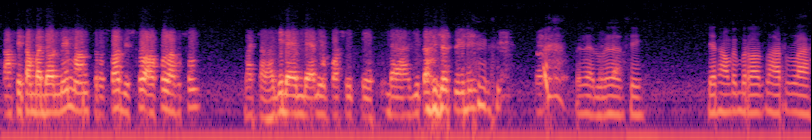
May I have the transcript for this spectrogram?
Kasih tambah down memang, terus habis itu aku langsung baca lagi DM-DM yang positif. Udah gitu aja sih. bener bener sih jangan sampai berlarut-larut lah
